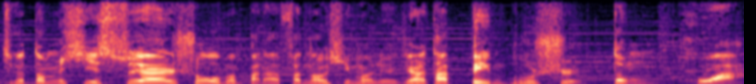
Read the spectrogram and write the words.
这个东西虽然说我们把它放到新番里面，然后它并不是动画，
